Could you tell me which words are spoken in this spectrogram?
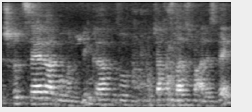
Schrittzählern, wo man einen Winkel hat und so. Ich dachte, das lasse ich mal alles weg.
